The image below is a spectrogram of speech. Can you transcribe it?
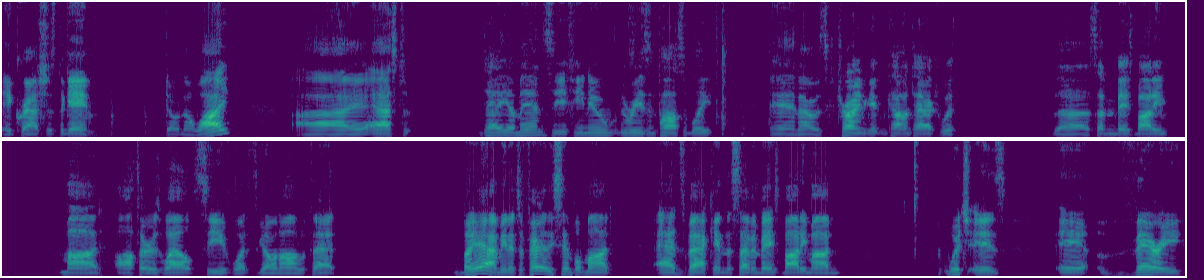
it crashes the game. Don't know why. I asked Daddy O'Man, see if he knew the reason possibly, and I was trying to get in contact with the SeveNBase body mod author as well, see what's going on with that. But yeah, I mean, it's a fairly simple mod. Adds back in the SeveNBase body mod, which is a very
